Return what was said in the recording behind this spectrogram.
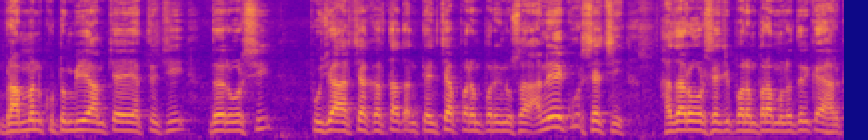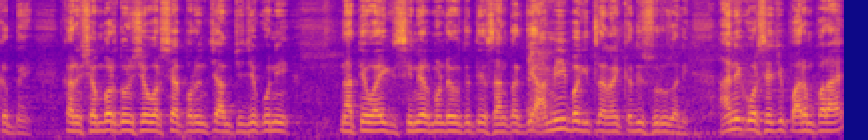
ब्राह्मण कुटुंबीय आमच्या यात्रेची दरवर्षी पूजा अर्चा करतात आणि त्यांच्या परंपरेनुसार अनेक वर्षाची हजारो वर्षाची परंपरा म्हणलं तरी काही हरकत नाही. कारण शंभर दोनशे वर्षापर्यंतचे आमचे जे कोणी नातेवाईक सिनियर मंडळी होते ते सांगतात की आम्हीही बघितलं नाही कधी सुरू झाली. अनेक वर्षाची परंपरा आहे.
